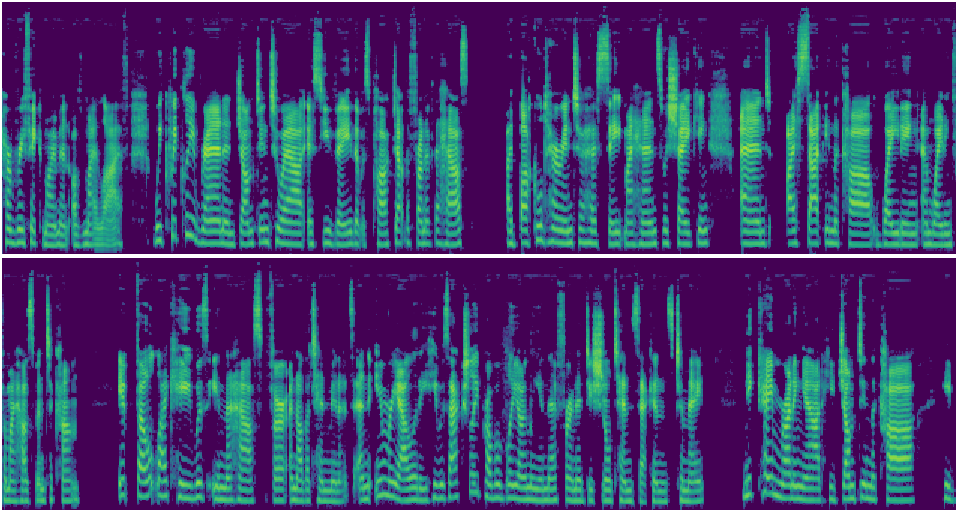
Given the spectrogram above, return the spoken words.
horrific moment of my life. We quickly ran and jumped into our SUV that was parked out the front of the house. I buckled her into her seat. My hands were shaking, and I sat in the car waiting and waiting for my husband to come it felt like he was in the house for another 10 minutes. And in reality, he was actually probably only in there for an additional 10 seconds to me. Nick came running out. He jumped in the car. He'd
